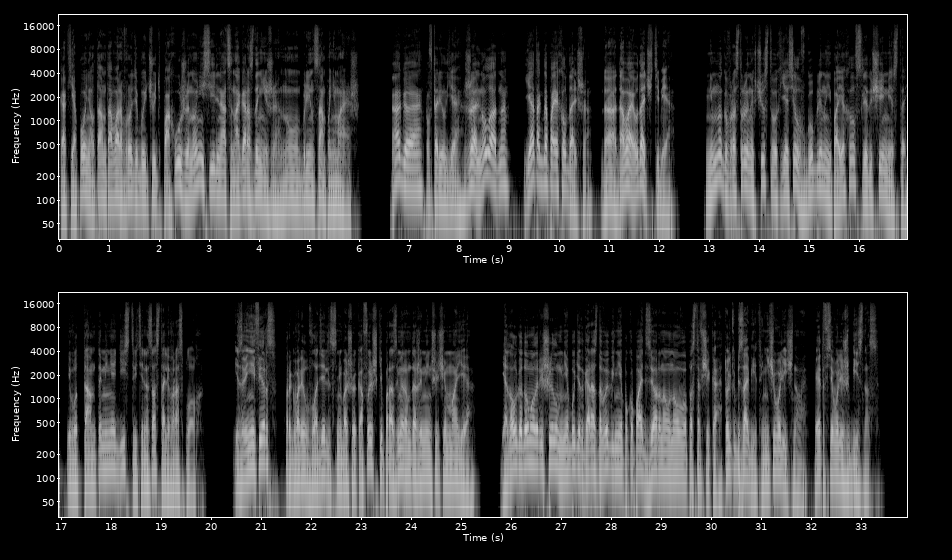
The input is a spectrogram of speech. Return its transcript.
Как я понял, там товар вроде бы чуть похуже, но не сильно, а цена гораздо ниже. Ну, блин, сам понимаешь». «Ага», — повторил я. «Жаль, ну ладно. Я тогда поехал дальше. Да, давай, удачи тебе». Немного в расстроенных чувствах я сел в Гоблина и поехал в следующее место, и вот там-то меня действительно застали врасплох. «Извини, Фирс», — проговорил владелец небольшой кафешки по размерам даже меньше, чем моя. «Я долго думал и решил, мне будет гораздо выгоднее покупать зерна у нового поставщика, только без обид, ничего личного. Это всего лишь бизнес».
